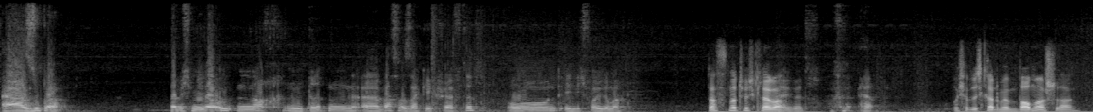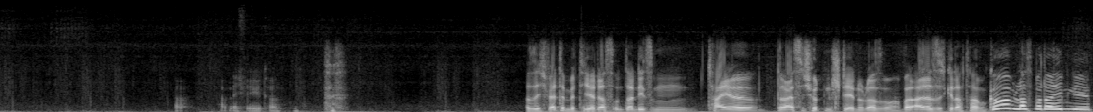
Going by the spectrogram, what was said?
Ah, super. Dann habe ich mir da unten noch einen dritten äh, Wassersack gecraftet und ähnlich voll gemacht. Das ist natürlich clever. Sehr gut. ja, Oh, ich habe dich gerade mit dem Baum erschlagen. hat nicht wehgetan. Also ich wette mit dir, dass unter diesem Teil 30 Hütten stehen oder so, weil alle sich gedacht haben, komm, lass mal da hingehen.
